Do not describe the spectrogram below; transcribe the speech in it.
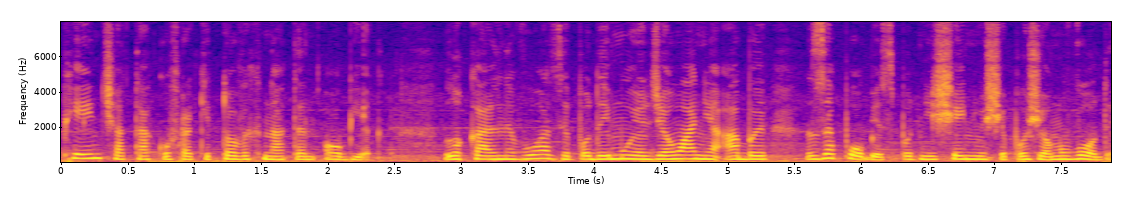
pięć ataków rakietowych na ten obiekt. Lokalne władze podejmują działania, aby zapobiec podniesieniu się poziomu wody.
